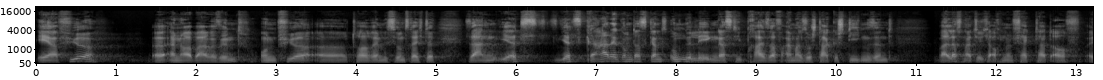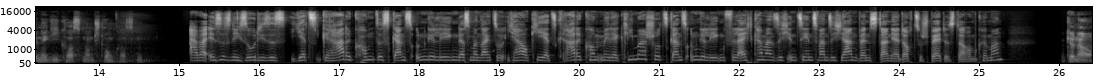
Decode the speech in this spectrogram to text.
eher für äh, Erneuerbare sind und für äh, teure Emissionsrechte, sagen, jetzt, jetzt gerade kommt das ganz ungelegen, dass die Preise auf einmal so stark gestiegen sind, weil das natürlich auch einen Effekt hat auf Energiekosten und Stromkosten. Aber ist es nicht so, dieses jetzt gerade kommt es ganz ungelegen, dass man sagt so, ja, okay, jetzt gerade kommt mir der Klimaschutz ganz ungelegen, vielleicht kann man sich in 10, 20 Jahren, wenn es dann ja doch zu spät ist, darum kümmern? Genau,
